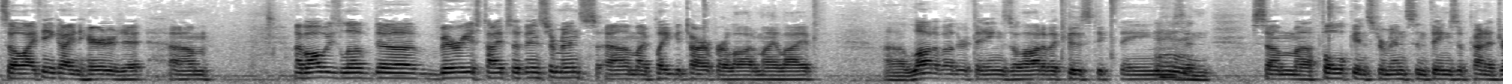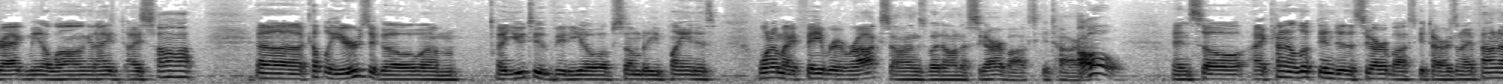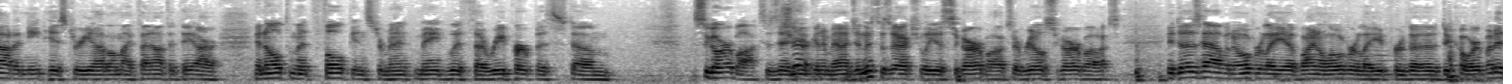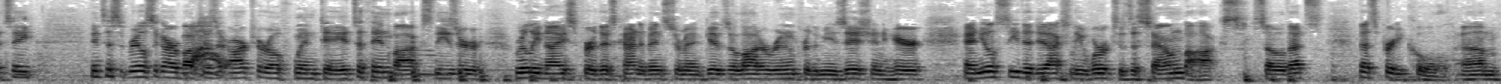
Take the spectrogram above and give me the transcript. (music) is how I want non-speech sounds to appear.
so I think I inherited it. Um, I've always loved uh, various types of instruments. Um, I played guitar for a lot of my life. A lot of other things, a lot of acoustic things, Mm-hmm. and some uh, folk instruments and things have kind of dragged me along. And I, I saw uh, a couple of years ago um, a YouTube video of somebody playing his one of my favorite rock songs, but on a cigar box guitar. Oh. And so I kind of looked into the cigar box guitars and I found out a neat history of them. I found out that they are an ultimate folk instrument made with uh, repurposed um, cigar boxes, as Sure. you can imagine. This is actually a cigar box, a real cigar box. It does have an overlay, a vinyl overlay for the decor, but it's a it's a real cigar box. It's Wow. an Arturo Fuente. It's a thin box. These are really nice for this kind of instrument. Gives a lot of room for the musician here, and you'll see that it actually works as a sound box. So that's that's pretty cool. Um,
